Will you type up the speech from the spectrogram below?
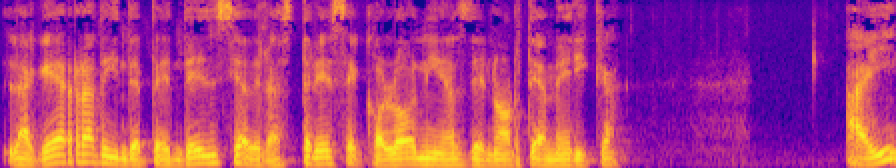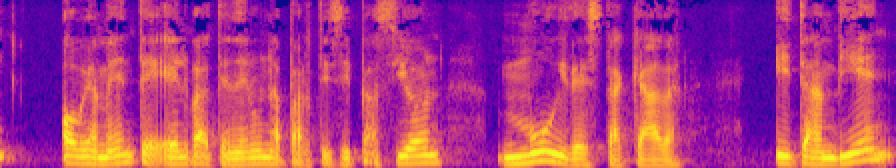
la guerra de independencia de las trece colonias de Norteamérica. Ahí, obviamente, él va a tener una participación muy destacada y también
